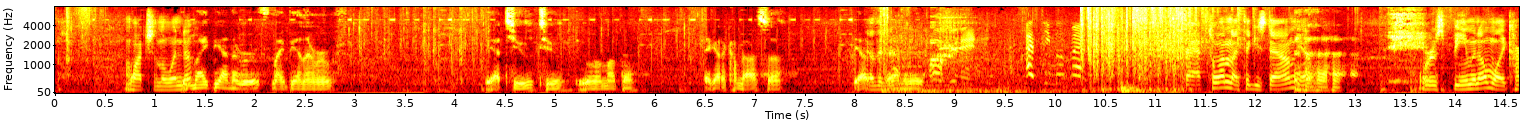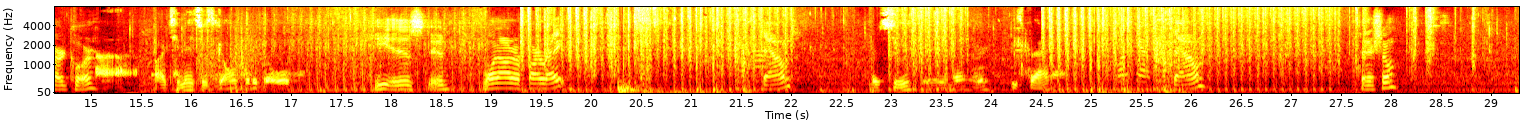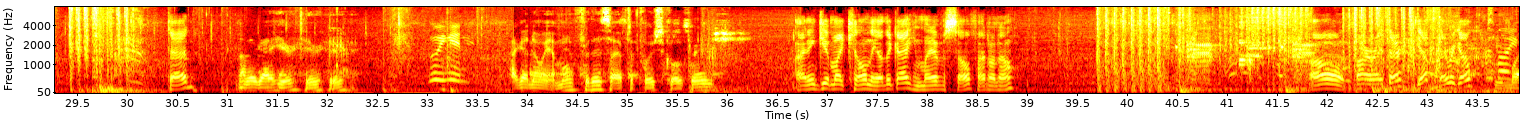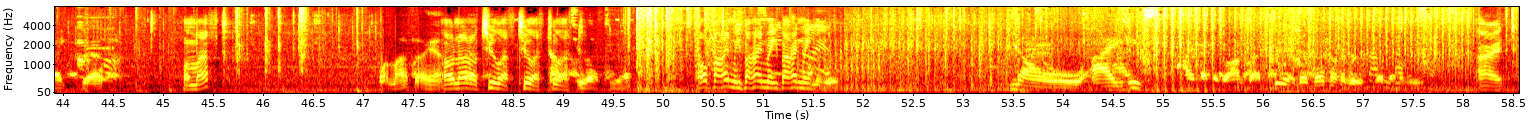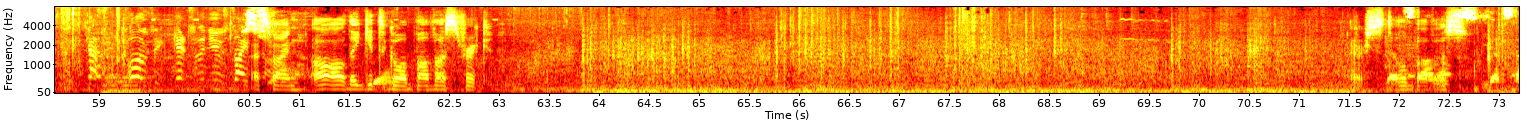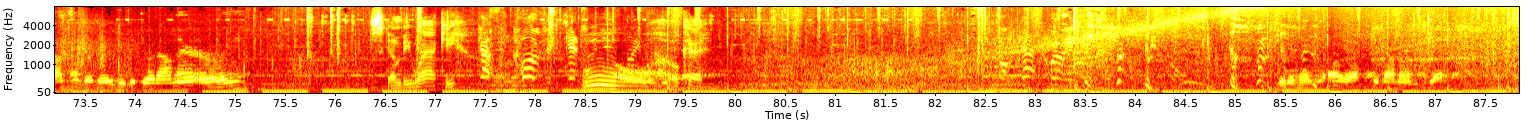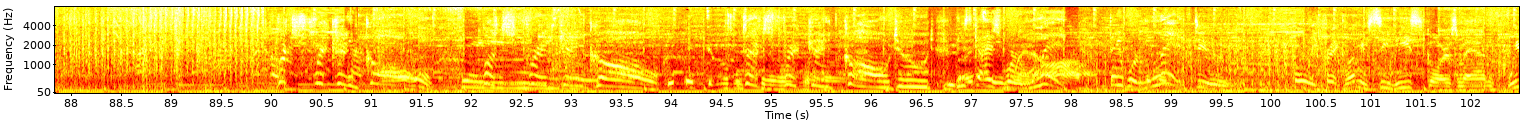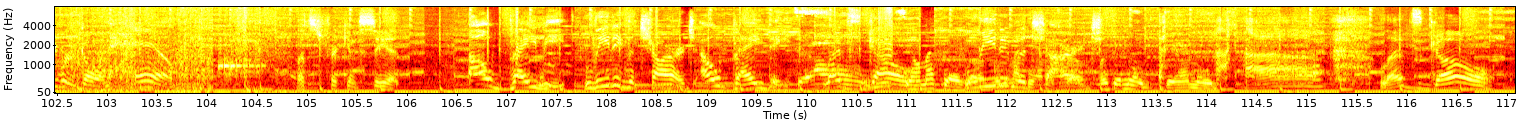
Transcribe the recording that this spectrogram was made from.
I'm watching the window. Might be on the roof. Might be on the roof. Yeah, two, two, two of them up there. They gotta come to us though. Yep, Yeah, they they're on the roof. I see movement. Cracked one. I think he's down. Yeah. we're just beaming him like hardcore. Uh, our teammates just going for the gold. He is, dude. One on our far right. Down. There's two. He's back. Down. Finish him. Dead. Another guy here, here, here. Going in. I got no ammo for this. I have to push close range. I didn't get my kill on the other guy. He might have a self. I don't know. Oh, fire right there. Yep, there we go. Team like, yeah. One left. One left. Oh yeah. Oh, no, no. Two left. Two left. Two No, left. Two left. Two left. Oh, behind me. Behind me. Behind me. No, I I got the wrong guy. Two, they're both on the roof. Both on the roof. All right. Gas is closing. Get to the new safe That's zone. fine. Oh, they get to go above us, frick. They're still Got above us. You got stuns on grenade you could throw down there early. It's gonna be wacky. Gas is closing. Get to the new Ooh, safe zone. okay. Freaking go! Let's freaking go! Let's freaking go, dude! These guys were lit! They were lit, dude! Holy frick, let me see these scores, man. We were going ham. Let's freaking see it. Oh, baby! Leading the charge. Oh, baby! Let's go! Leading the charge. Look at my damage. Let's go!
